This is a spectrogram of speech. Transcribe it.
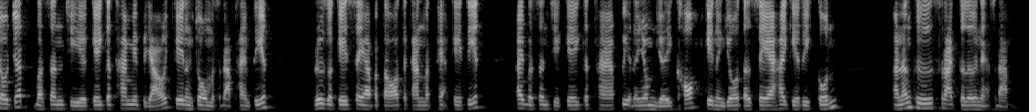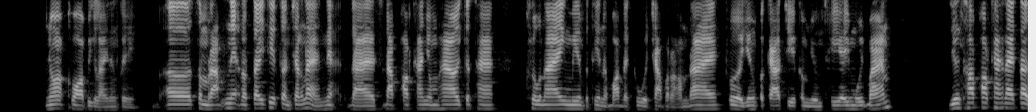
ចូលចិត្តបើសិនជាគេគិតថាមានប្រយោជន៍គេនឹងចូលមកស្ដាប់ថែមទៀតឬក៏គេ share បន្តទៅកាន់មិត្តភ័ក្តិគេទៀតហើយបើសិនជាគេគិតថាពាក្យដែលខ្ញុំនិយាយខុសគេនឹងយកទៅ share ហើយគេរិះគន់អាហ្នឹងគឺស្រេចទៅលើអ្នកស្ដាប់ខ្ញុំអត់ខ្វល់ពីកន្លែងហ្នឹងទេ អឺសម្រាប់អ្នកដតីទៀតក៏អញ្ចឹងដែរអ្នកដែលស្ដាប់ podcast ខ្ញុំហើយគិតថាខ្លួនឯងមានប្រធានបទដែលគួរចាប់អារម្មណ៍ដែរធ្វើឲ្យយើងបង្កើតជា community អីមួយបានយើងថត podcast ដែរទៅ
